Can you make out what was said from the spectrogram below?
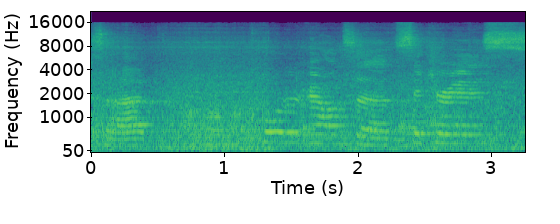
Quarter ounce of citrus.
